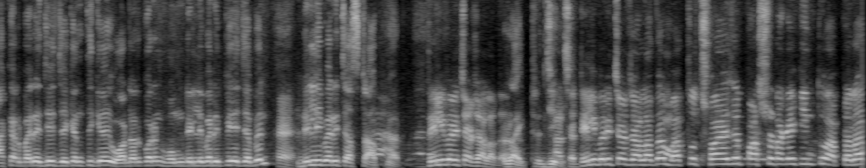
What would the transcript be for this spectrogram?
ঢাকার বাইরে যে যেখান থেকে অর্ডার করেন হোম ডেলিভারি পেয়ে যাবেন। হ্যাঁ। ডেলিভারি চার্জটা আপনার। ডেলিভারি চার্জ আলাদা। Right, জি। আচ্ছা ডেলিভারি চার্জ আলাদা মাত্র ছয় হাজার পাঁচশো টাকায় কিন্তু আপনারা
